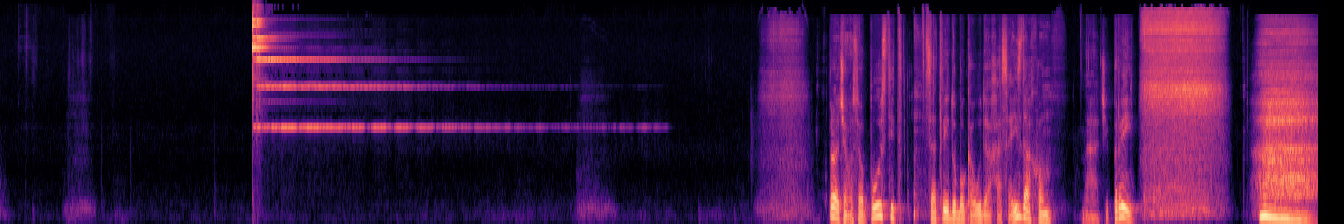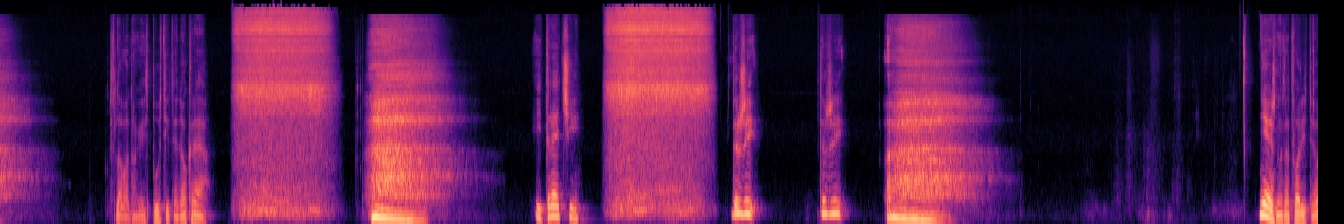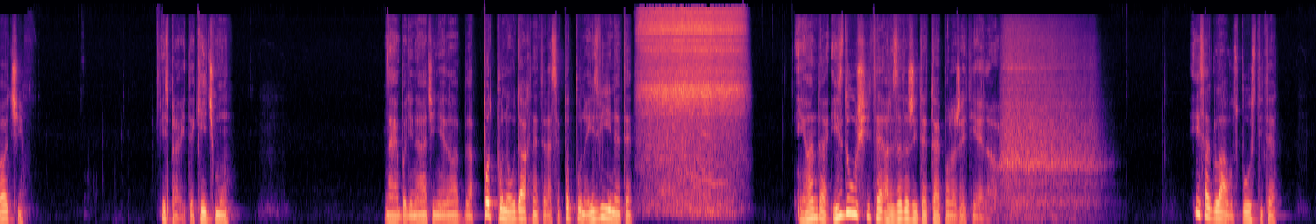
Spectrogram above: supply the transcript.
Prvo ćemo se opustiti sa tri duboka udaha sa izdahom. Znači prvi. Slobodno ga ispustite do kraja. I treći. Drži. Drži. Nježno zatvorite oči. Ispravite kičmu. Najbolji način je da potpuno udahnete, da se potpuno izvinete. I onda izdušite, ali zadržite taj položaj tijela. I sad glavu spustite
